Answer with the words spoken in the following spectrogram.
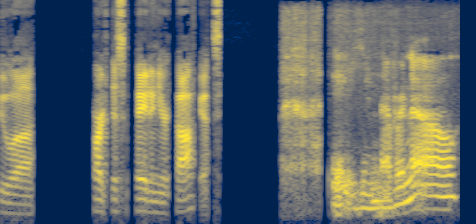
to uh, participate in your caucus. You never know.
